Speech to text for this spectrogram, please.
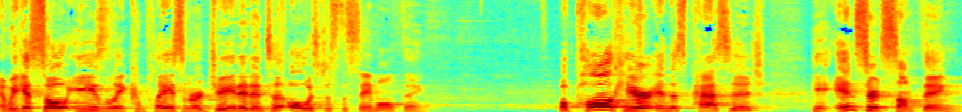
And we get so easily complacent or jaded into, oh, it's just the same old thing. But Paul, here in this passage, he inserts something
